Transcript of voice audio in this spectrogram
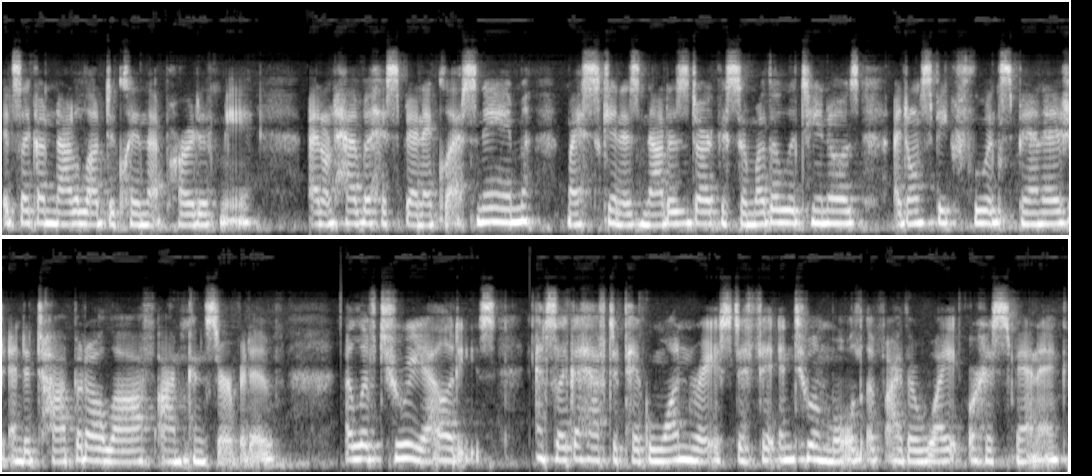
It's like I'm not allowed to claim that part of me. I don't have a Hispanic last name. My skin is not as dark as some other Latinos. I don't speak fluent Spanish. And to top it all off, I'm conservative. I live two realities. It's like I have to pick one race to fit into a mold of either white or Hispanic,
